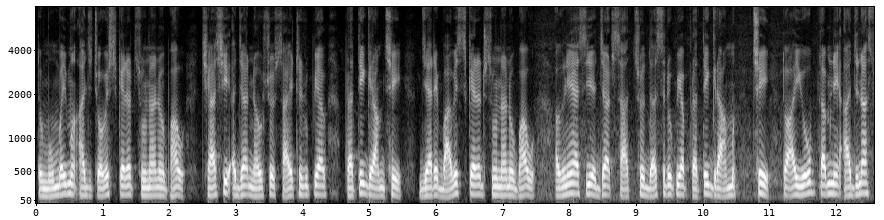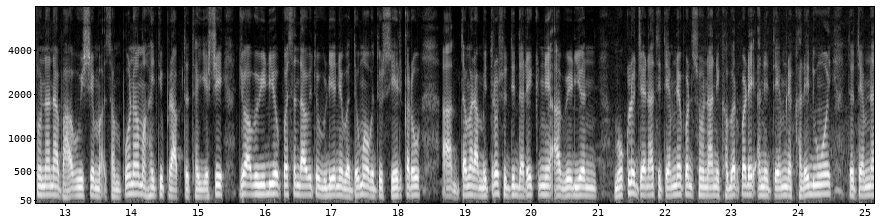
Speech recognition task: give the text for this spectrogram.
તો મુંબઈમાં આજે ચોવીસ કેરેટ સોનાનો ભાવ છ્યાસી હજાર નવસો સાઠ રૂપિયા પ્રતિ ગ્રામ છે. જ્યારે બાવીસ કેરેટ સોનાનો ભાવ ઓગણ્યાસી હજાર સાતસો દસ રૂપિયા પ્રતિ ગ્રામ છે, તો આ યોગ તમને આજના સોનાના ભાવ વિશે સંપૂર્ણ માહિતી પ્રાપ્ત થઈ હશે. જો આ વીડિયો પસંદ આવે તો વિડીયોને વધુમાં વધુ શેર કરો. તમારા મિત્રો સુધી દરેકને આ વીડિયો મોકલો, જેનાથી તેમને પણ સોનાની ખબર પડે અને તેમને ખરીદવું હોય, તો તેમને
